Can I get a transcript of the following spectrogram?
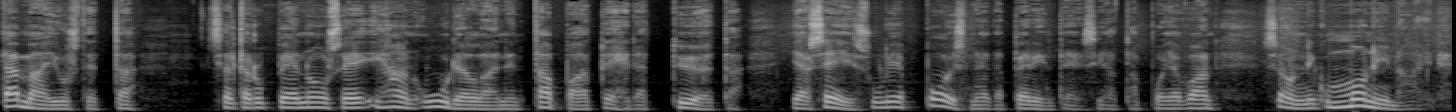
tämä just, että sieltä rupeaa nousee ihan uudenlainen tapa tehdä työtä ja se ei sulje pois näitä perinteisiä tapoja, vaan se on niin kuin moninainen.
